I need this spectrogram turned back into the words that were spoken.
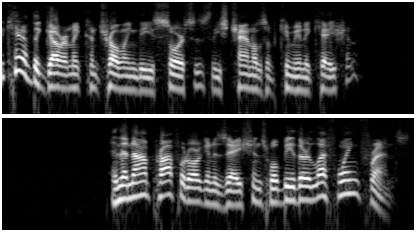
We can't have the government controlling these sources, these channels of communication. And the nonprofit organizations will be their left wing friends.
